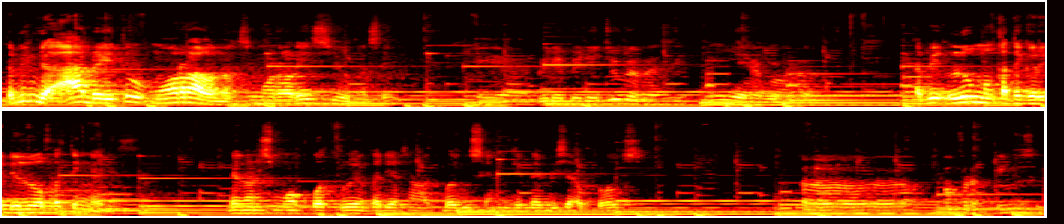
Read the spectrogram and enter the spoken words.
tapi nggak ada itu moral nggak sih? Moral issue nggak sih? Iya beda-beda juga gak sih? Iya, gitu. tapi lu mengkategori diri lu overthink nggak nih dengan semua quote lu yang tadi yang sangat bagus yang kita bisa applause. Eh, overthink sih.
